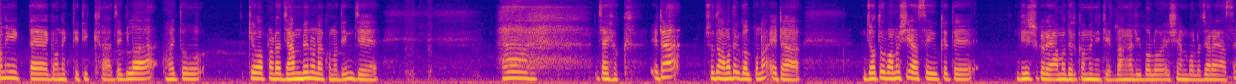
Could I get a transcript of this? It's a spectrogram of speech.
অনেক ত্যাগ অনেক তিতিক্ষা যেগুলা হয়তো কেউ আপনারা জানবেনও না কোনোদিন যে হ্যাঁ, যাই হোক এটা শুধু আমাদের গল্প না এটা যত মানুষই আছে ইউকেতে বিশেষ করে আমাদের কমিউনিটির বাঙালি বলো এশিয়ান বলো যারা আছে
